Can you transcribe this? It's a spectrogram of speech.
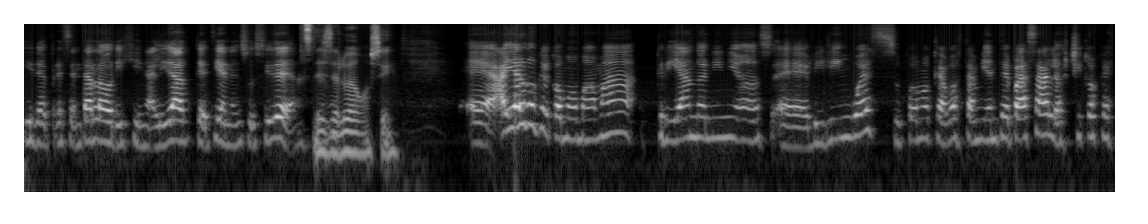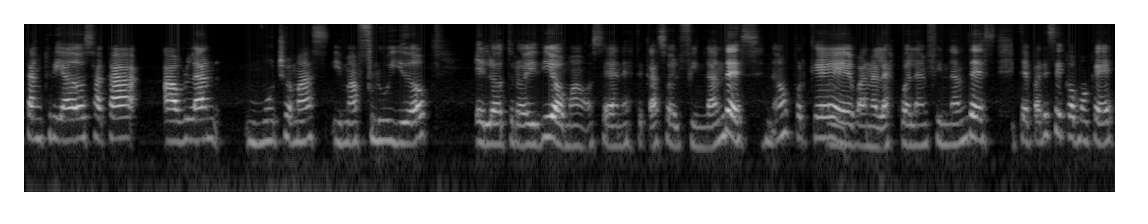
Y de presentar la originalidad que tienen sus ideas. Desde luego, sí. Eh, hay algo que como mamá criando niños eh, bilingües, supongo que a vos también te pasa, los chicos que están criados acá hablan mucho más y más fluido el otro idioma, o sea, en este caso el finlandés, ¿no? Porque van a la escuela en finlandés. ¿Te parece como que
